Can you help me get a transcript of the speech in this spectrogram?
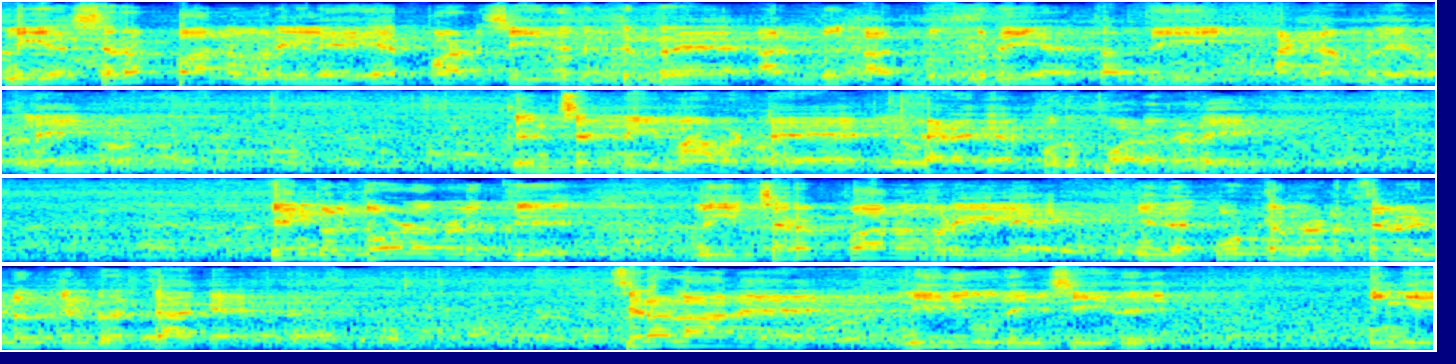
மிக சிறப்பான முறையிலே ஏற்பாடு செய்திருக்கின்ற அன்பு அன்புக்குரிய தம்பி அண்ணாமலை அவர்களே தென்சென்னை மாவட்ட கழக பொறுப்பாளர்களே எங்கள் தோழர்களுக்கு மிக சிறப்பான முறையிலே இந்த கூட்டம் நடத்த வேண்டும் என்பதற்காக திரளான நிதி உதவி செய்து இங்கே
